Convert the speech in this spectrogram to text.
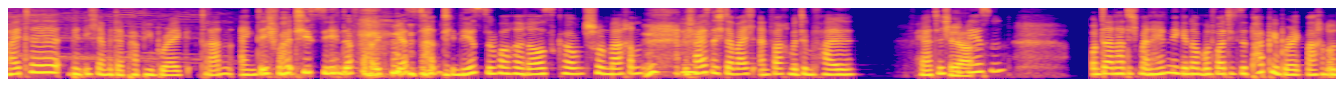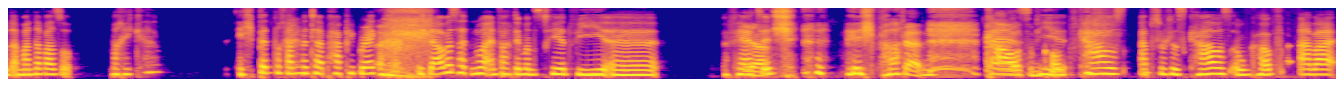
Heute bin ich ja mit der Puppy Break dran. Eigentlich wollte ich sie in der Folge gestern, die nächste Woche rauskommt, schon machen. Ich weiß nicht, da war ich einfach mit dem Fall fertig ja. gewesen. Und dann hatte ich mein Handy genommen und wollte diese Puppy Break machen. Und Amanda war so, Marike, ich bin dran mit der Puppy Break. Ich glaube, es hat nur einfach demonstriert, wie äh, fertig. Ja. Ich war fertig. Chaos äh, im Kopf. Chaos, absolutes Chaos im Kopf. Aber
